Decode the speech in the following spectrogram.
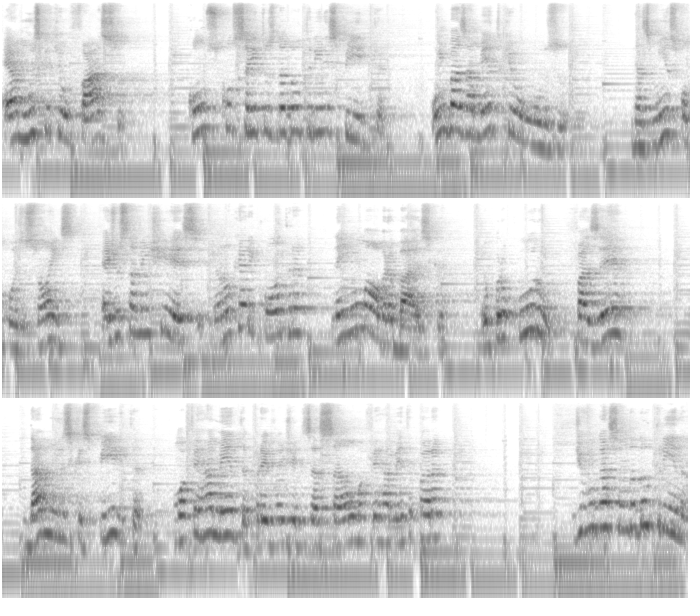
é a música que eu faço com os conceitos da doutrina espírita. O embasamento que eu uso nas minhas composições é justamente esse. Eu não quero ir contra nenhuma obra básica. Eu procuro fazer da música espírita uma ferramenta para evangelização, uma ferramenta para divulgação da doutrina.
